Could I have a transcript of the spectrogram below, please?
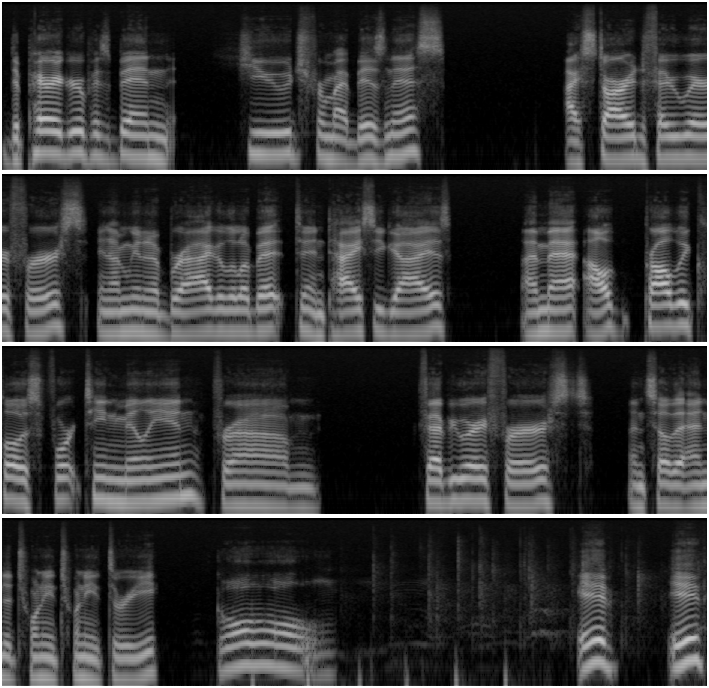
the Perry Group has been huge for my business. I started February 1st, and I'm going to brag a little bit to entice you guys. I'm at I'll probably close 14 million from February 1st until the end of 2023. Goal. If if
